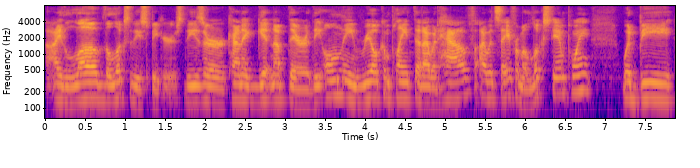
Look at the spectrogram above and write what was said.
I love the looks of these speakers. These are kind of getting up there. The only real complaint that I would have, I would say, from a look standpoint, would be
